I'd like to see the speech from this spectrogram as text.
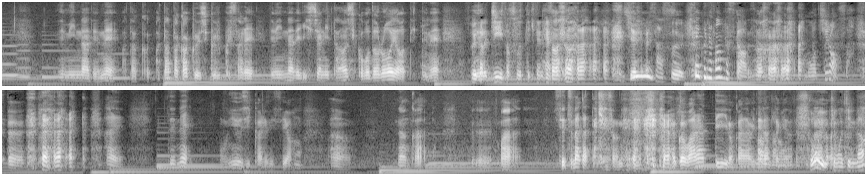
ん。でみんなでねあたか温かく祝福されでみんなで一緒に楽しく踊ろうよって言ってね、上からジーザス降ってきてね。そうそう「ジーザス来てくれたんですか?」もちろんさ。うん。はい。でねもうミュージカルですよ、うん、なんか、うん、まあ切なかったけどね。これ笑っていいのかなみたいになったけど。どういう気持ちにな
